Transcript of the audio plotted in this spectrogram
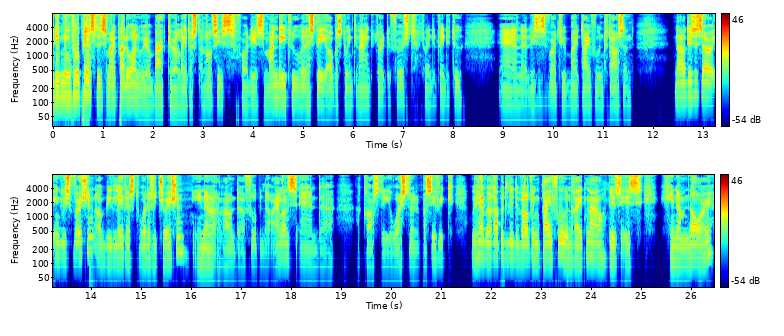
Good evening, Philippines. This is Mike Paduan. We are back to our latest analysis for this Monday through Wednesday, August 29 to 31st, 2022. And uh, this is brought to you by Typhoon 2000. Now, this is our English version of the latest weather situation in and around the Philippine Islands and uh, across the Western Pacific. We have a rapidly developing typhoon right now. This is Hinnamnor,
